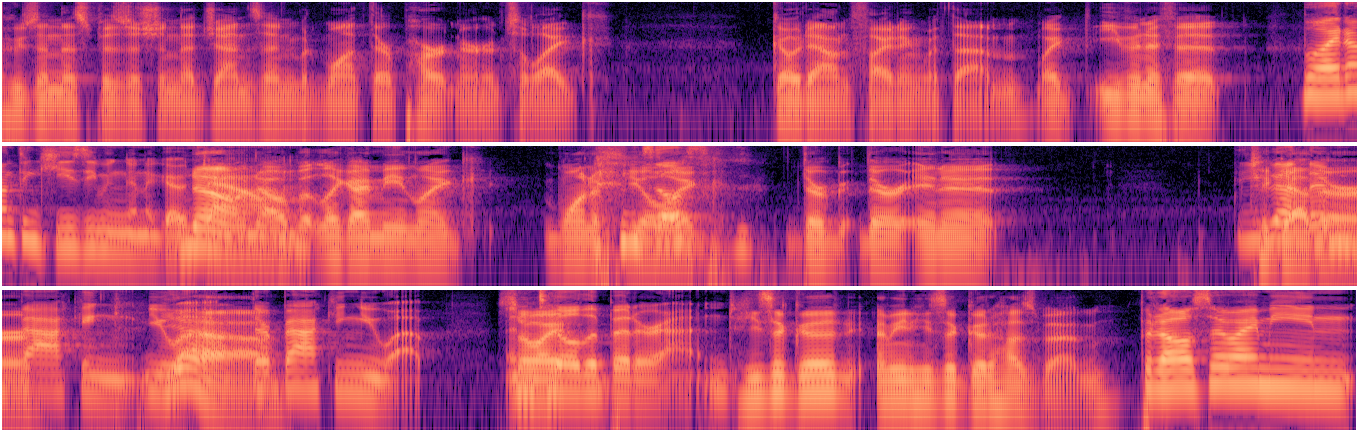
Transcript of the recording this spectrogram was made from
who's in this position that Jen's in would want their partner to like go down fighting with them. Like even if it well i don't think he's even going to go no down no, no, but like I mean like want to feel like they're they're in it. you together. backing you Yeah. up they're backing you up So I- until the bitter end He's a good. I mean, he's a good husband. But also, I mean,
